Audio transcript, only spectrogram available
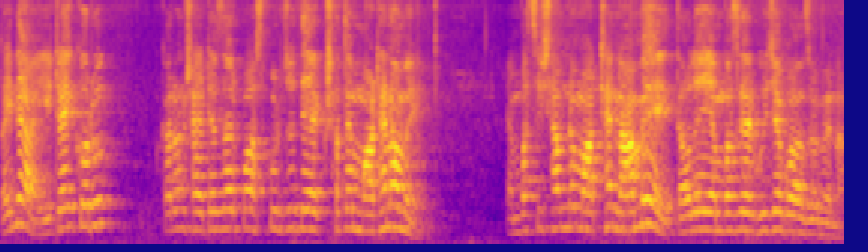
তাই না? এটাই করুক। কারণ ষাট হাজার পাসপোর্ট যদি একসাথে মাঠে নামে, এম্বাসির সামনে মাঠে নামে, তাহলে এই এম্বাসি আর খুঁজে পাওয়া যাবে না।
